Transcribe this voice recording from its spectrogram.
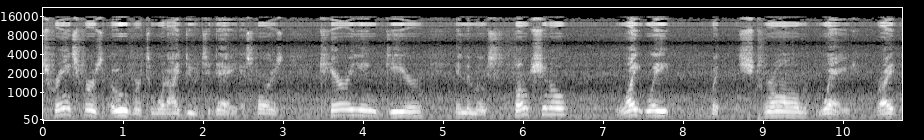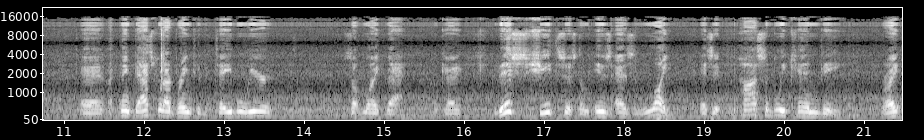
transfers over to what I do today as far as carrying gear in the most functional, lightweight, but strong way, right? And I think that's what I bring to the table here, something like that, okay? This sheath system is as light as it possibly can be, right?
